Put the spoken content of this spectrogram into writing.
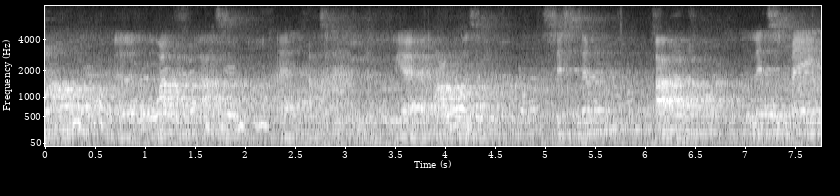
uh, one last uh. We have marvelous system, but let's make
